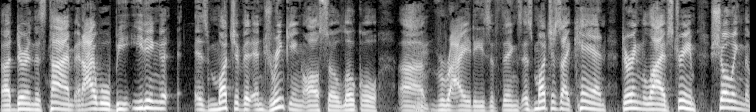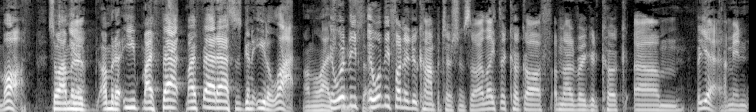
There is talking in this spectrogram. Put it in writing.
uh, during this time, and I will be eating as much of it and drinking also local uh, varieties of things as much as I can during the live stream, showing them off. So I'm gonna I'm gonna eat my fat my fat ass is gonna eat a lot on the live. It would be so. it would be fun to do competitions though. I like the cook off. I'm not a very good cook. Um, but yeah, I mean,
